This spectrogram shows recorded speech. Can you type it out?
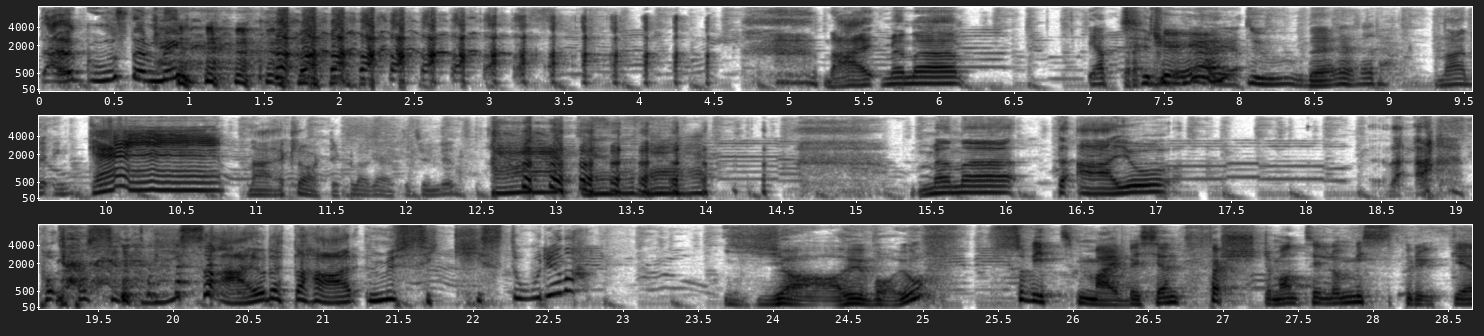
Det er jo god stemning! Nei, men uh, jeg tror I can't do that. Nei, det, Nei, jeg klarte ikke å lage autotune-lyd. Men uh, det er jo på, på sitt vis så er jo dette her musikkhistorie, da. Ja, hun var jo, så vidt meg bekjent, førstemann til å misbruke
